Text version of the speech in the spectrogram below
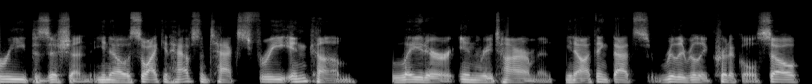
free position, you know, so I can have some tax free income later in retirement. You know, I think that's really, really critical. So,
